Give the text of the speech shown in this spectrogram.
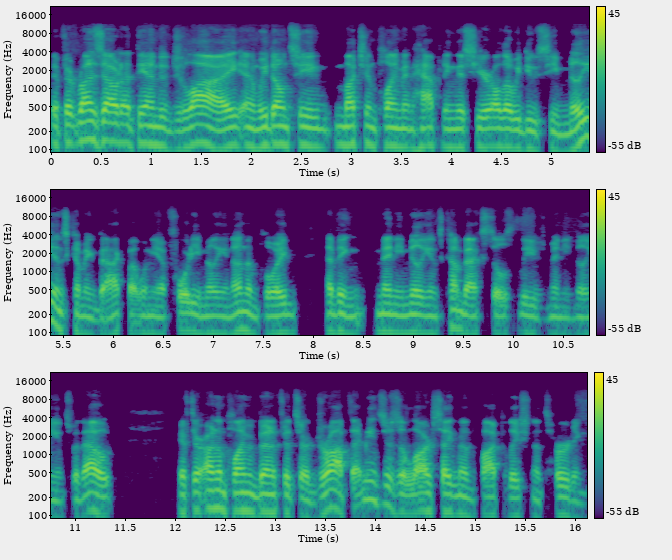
if it runs out at the end of July and we don't see much employment happening this year, although we do see millions coming back, but when you have 40 million unemployed, having many millions come back still leaves many millions without. If their unemployment benefits are dropped, that means there's a large segment of the population that's hurting.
